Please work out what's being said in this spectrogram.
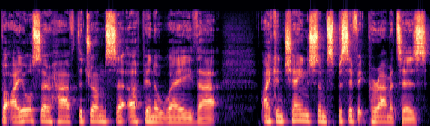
but I also have the drums set up in a way that I can change some specific parameters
